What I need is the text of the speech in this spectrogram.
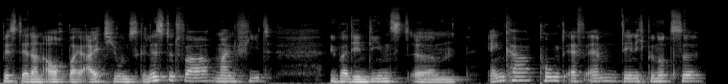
bis der dann auch bei iTunes gelistet war, mein Feed. Über den Dienst ähm, Anchor.fm, den ich benutze,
